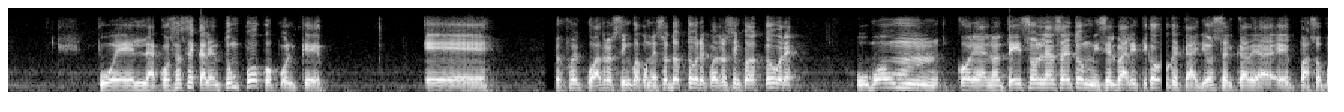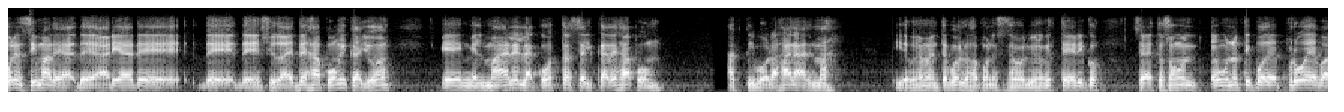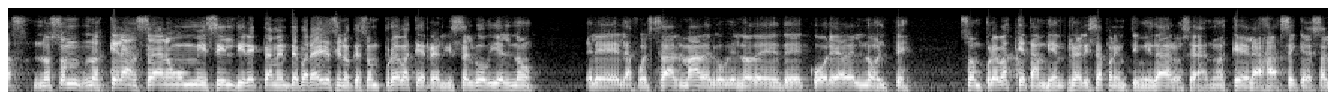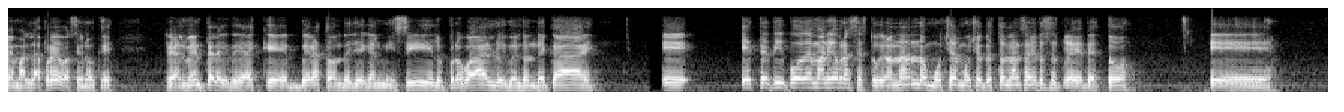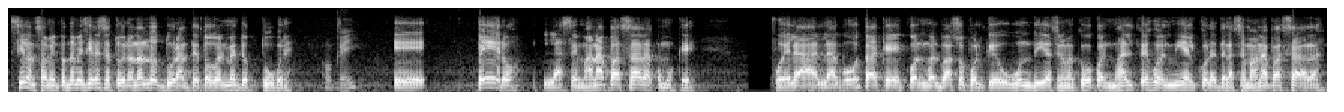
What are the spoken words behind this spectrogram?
pues la cosa se calentó un poco porque eh, fue el 4 o 5, a comienzos de octubre, 4 o 5 de octubre, hubo un Corea del Norte hizo un lanzamiento de un misil balístico que cayó cerca de, eh, pasó por encima de, áreas de, ciudades de Japón y cayó en el mar, en la costa, cerca de Japón, activó las alarmas y obviamente pues los japoneses se volvieron histéricos. O sea, estos son unos tipos de pruebas, no son, no es que lanzaron un misil directamente para ellos, sino que son pruebas que realiza el gobierno, la Fuerza Armada, el gobierno de Corea del Norte son pruebas que también realiza para intimidar, o sea, no es que las hace y que le sale mal la prueba, sino que realmente la idea es que ver hasta dónde llega el misil, probarlo y ver dónde cae. Eh, este tipo de maniobras se estuvieron dando muchas, muchos de estos lanzamientos, eh, de estos eh, sí, lanzamientos de misiles se estuvieron dando durante todo el mes de octubre. Ok. pero la semana pasada, como que fue la, gota que colmó el vaso porque hubo un día, si no me equivoco, el martes o el miércoles de la semana pasada,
